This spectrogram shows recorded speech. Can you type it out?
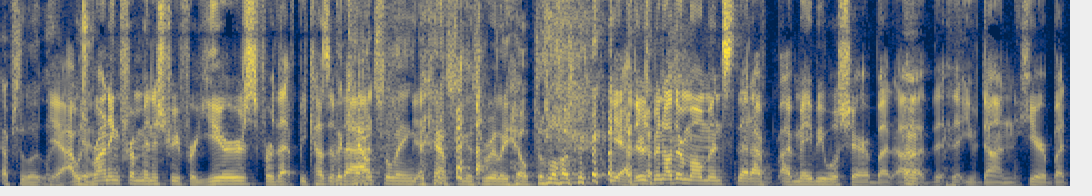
absolutely. yeah, I was running from ministry for years for that because of The that. counseling, the counseling has really helped a lot. yeah, there's been other moments that I've, I maybe will share, but uh, th- that you've done here. But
